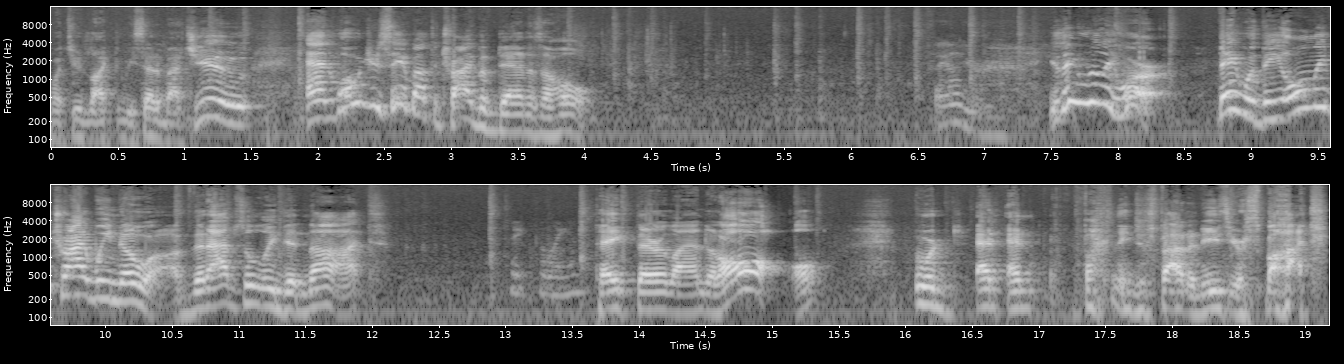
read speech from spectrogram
what you'd like to be said about you. And what would you say about the tribe of Dan as a whole? Failure. Yeah, they really were. They were the only tribe we know of that absolutely did not Take the land. take their land at all. Were and, and finally just found an easier spot.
